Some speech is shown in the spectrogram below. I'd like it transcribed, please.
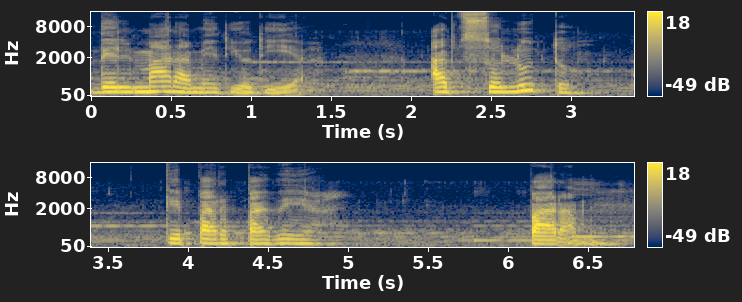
del mar a mediodía, absoluto que parpadea, páramo.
